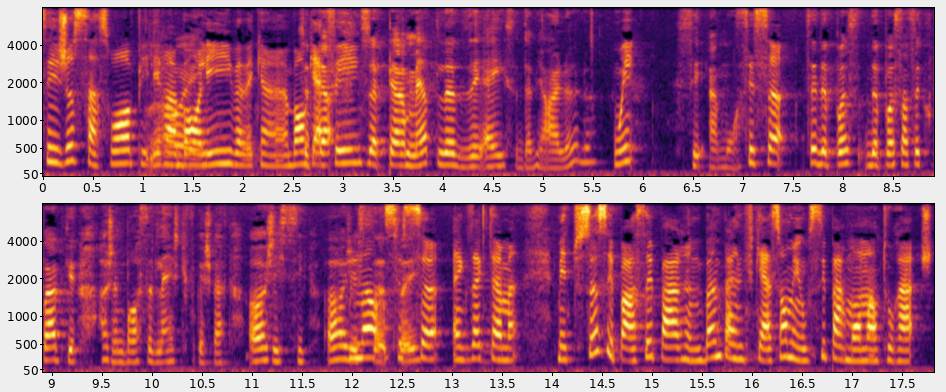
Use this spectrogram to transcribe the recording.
Tu sais, juste s'asseoir puis lire Ah un bon ouais. livre avec un bon Se café. Se permettre là, de dire, hey, cette demi-heure-là, là, Oui, c'est à moi. c'est ça. Tu sais, de pas, de pas se sentir coupable que, ah, j'ai une brasser de linge qu'il faut que je fasse. Ah, j'ai ci. Ah, j'ai Non, ça. tu c'est ça, exactement. Mais tout ça, c'est passé par une bonne planification, mais aussi par mon entourage.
